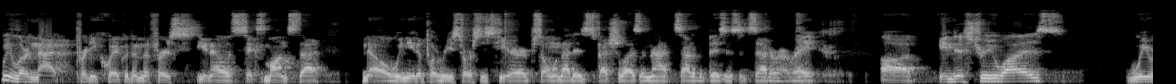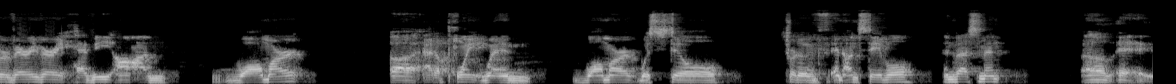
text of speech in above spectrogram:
We learned that pretty quick within the first, you know, six months that no, we need to put resources here, someone that is specialized in that side of the business, et cetera, right? Uh, industry wise, we were very, very heavy on Walmart uh, at a point when Walmart was still sort of an unstable investment, uh, eh,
